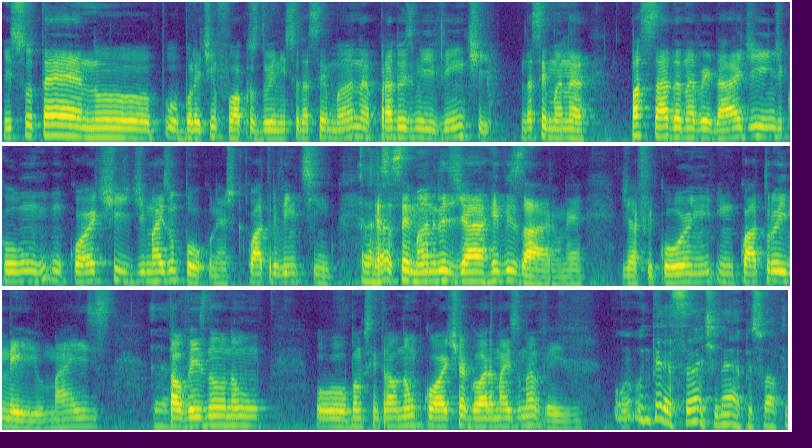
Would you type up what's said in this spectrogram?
Isso até no o Boletim Focus do início da semana, para 2020, na semana passada, na verdade, indicou um, um, corte de mais um pouco, né? Acho que 4,25. Uhum. Essa semana eles já revisaram, né? Já ficou em, em 4,5, mas é. talvez não, não, o Banco Central não corte agora mais uma vez. Né? O interessante, né, pessoal, que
